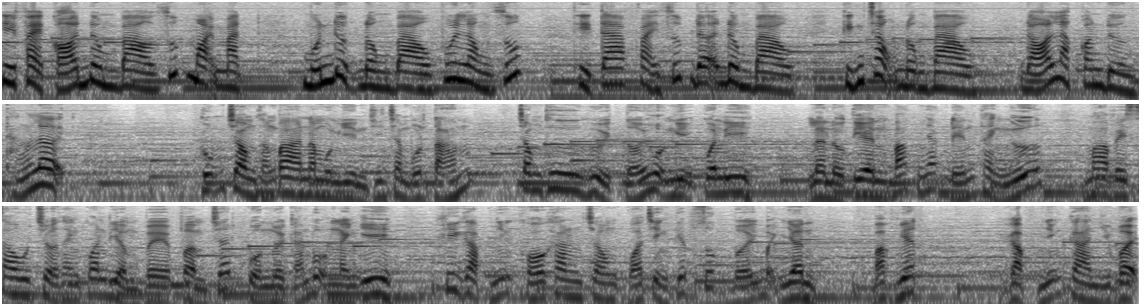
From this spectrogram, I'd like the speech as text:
thì phải có đồng bào giúp mọi mặt. Muốn được đồng bào vui lòng giúp thì ta phải giúp đỡ đồng bào, kính trọng đồng bào. Đó là con đường thắng lợi. Cũng trong tháng 3 năm 1948, trong thư gửi tới Hội nghị quân y, lần đầu tiên bác nhắc đến thành ngữ mà về sau trở thành quan điểm về phẩm chất của người cán bộ ngành y khi gặp những khó khăn trong quá trình tiếp xúc với bệnh nhân. Bác viết, gặp những ca như vậy,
